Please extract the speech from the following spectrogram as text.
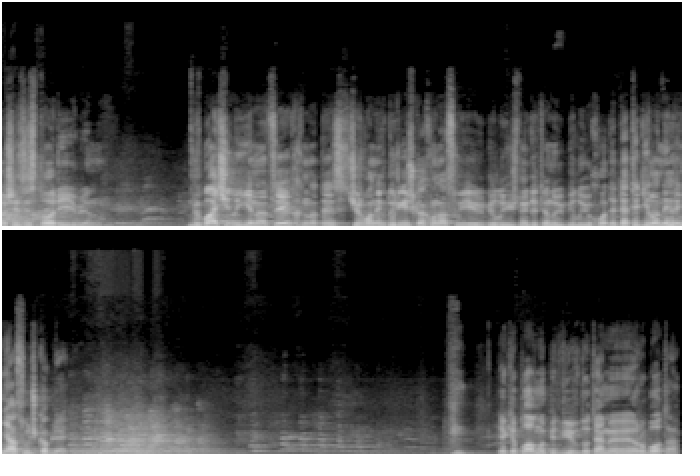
То ще з історії, блін. Ви бачили її на цих, на десь червоних доріжках, вона своєю біологічною дитиною білою ходить. Де ти діла негриня, сучка, блядь? Як я плавно підвів до теми робота.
